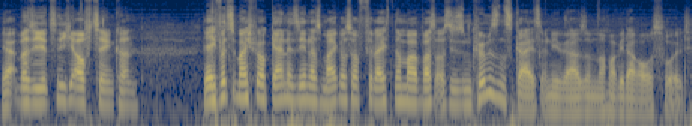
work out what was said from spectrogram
Ja. was ich jetzt nicht aufzählen kann. Ja, ich würde zum Beispiel auch gerne sehen, dass Microsoft vielleicht nochmal was aus diesem Crimson Skies Universum nochmal wieder rausholt.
